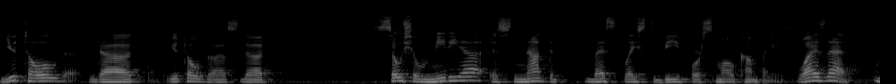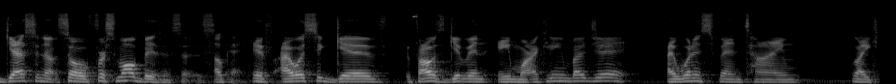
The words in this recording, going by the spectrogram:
You told that you told us that social media is not the best place to be for small companies. Why is that? Yes and no. So for small businesses, Okay. if I was to give, if I was given a marketing budget, I wouldn't spend time like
